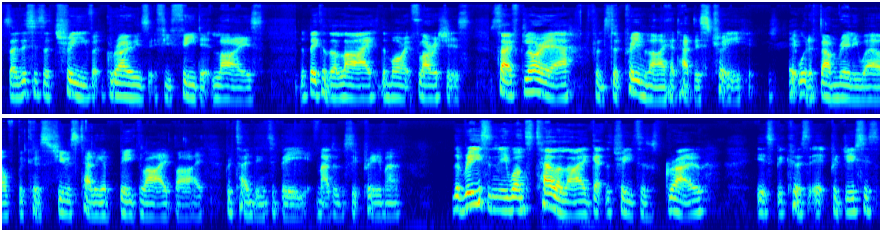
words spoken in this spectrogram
So this is a tree that grows if you feed it lies. The bigger the lie, the more it flourishes. So if Gloria from Supreme Lie had had this tree, it would have done really well because she was telling a big lie by pretending to be Madame Suprema the reason you want to tell a lie and get the tree to grow is because it produces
